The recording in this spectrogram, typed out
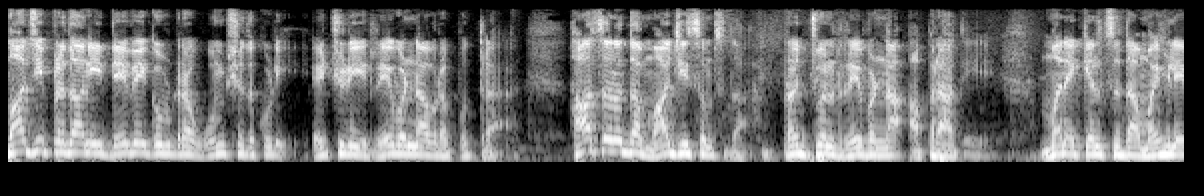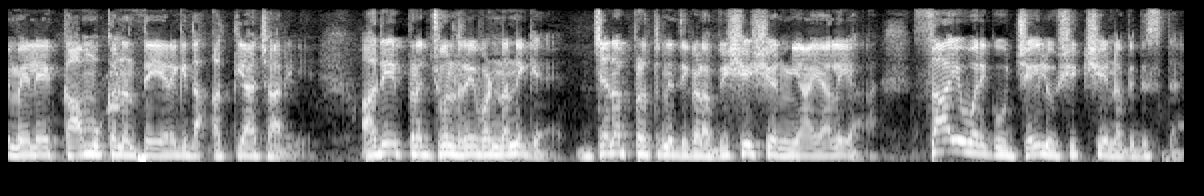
ಮಾಜಿ ಪ್ರಧಾನಿ ದೇವೇಗೌಡರ ವಂಶದ ಕುಡಿ ಎಚ್ ಡಿ ರೇವಣ್ಣ ಅವರ ಪುತ್ರ, ಹಾಸನದ ಮಾಜಿ ಸಂಸದ ಪ್ರಜ್ವಲ್ ರೇವಣ್ಣ ಅಪರಾಧಿ, ಮನೆ ಕೆಲಸದ ಮಹಿಳೆ ಮೇಲೆ ಕಾಮುಕನಂತೆ ಎರಗಿದ ಅತ್ಯಾಚಾರಿ. ಅದೇ ಪ್ರಜ್ವಲ್ ರೇವಣ್ಣನಿಗೆ ಜನಪ್ರತಿನಿಧಿಗಳ ವಿಶೇಷ ನ್ಯಾಯಾಲಯ ಸಾಯುವರೆಗೂ ಜೈಲು ಶಿಕ್ಷೆಯನ್ನು ವಿಧಿಸಿದೆ.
